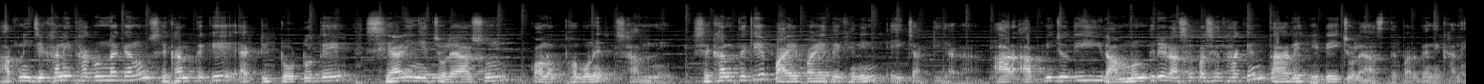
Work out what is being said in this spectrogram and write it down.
আপনি যেখানেই থাকুন না কেন, সেখান থেকে একটি টোটোতে শেয়ারিংয়ে চলে আসুন কনক ভবনের সামনে। সেখান থেকে পায়ে পায়ে দেখে নিন এই চারটি জায়গা। আর আপনি যদি রাম মন্দিরের আশেপাশে থাকেন, তাহলে হেঁটেই চলে আসতে পারবেন এখানে।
